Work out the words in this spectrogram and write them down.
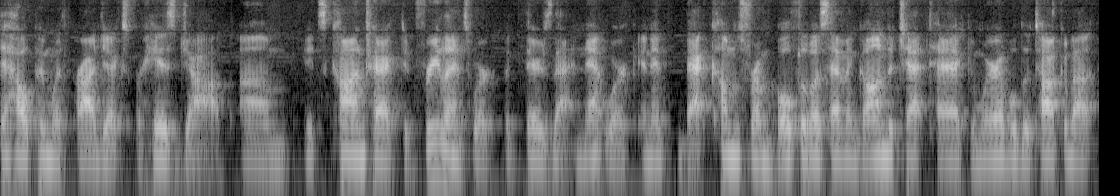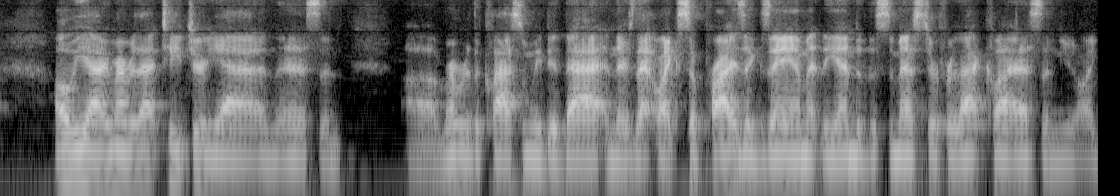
to help him with projects for his job. Um, it's contracted freelance work, but there's that network, and it, that comes from both of us having gone to Chat Tech, and we're able to talk about, oh yeah, I remember that teacher, yeah, and this, and uh, remember the class when we did that, and there's that like surprise exam at the end of the semester for that class, and you're like,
